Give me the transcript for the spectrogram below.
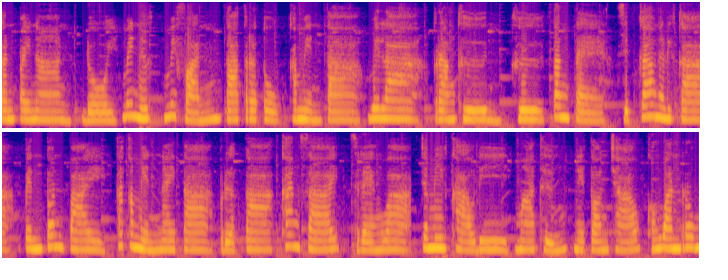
กันไปนาน โดยไม่นึกไม่ฝัน ตากระตุกเขม่นตา เวลา กลางคืน คือตั้งแต่ 19 นาฬิกาเป็นต้นไป ถ้าเขม่นในตาเปลือกตา ข้างซ้าย แสดงว่าจะมีข่าวดีมาถึงในตอนเช้าของวันรุ่ง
